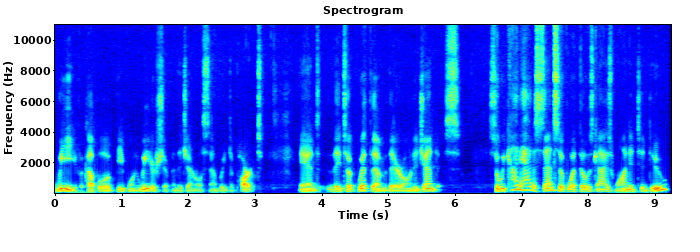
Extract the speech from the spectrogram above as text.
leave, a couple of people in leadership in the General Assembly depart, and they took with them their own agendas. So we kind of had a sense of what those guys wanted to do.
